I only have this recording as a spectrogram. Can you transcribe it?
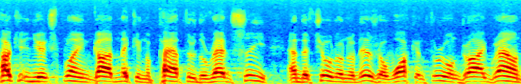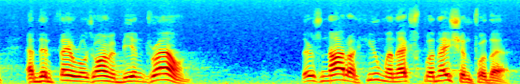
How can you explain God making a path through the Red Sea and the children of Israel walking through on dry ground and then Pharaoh's army being drowned? There's not a human explanation for that.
